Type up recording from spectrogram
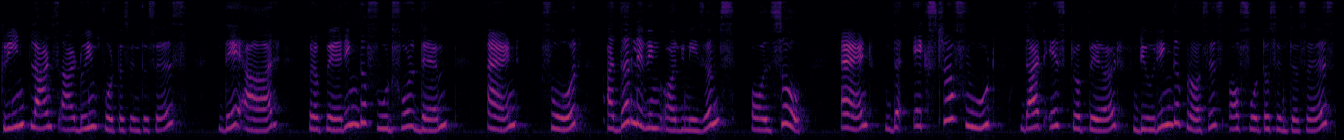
green plants are doing photosynthesis, they are preparing the food for them and for other living organisms also. And the extra food that is prepared during the process of photosynthesis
